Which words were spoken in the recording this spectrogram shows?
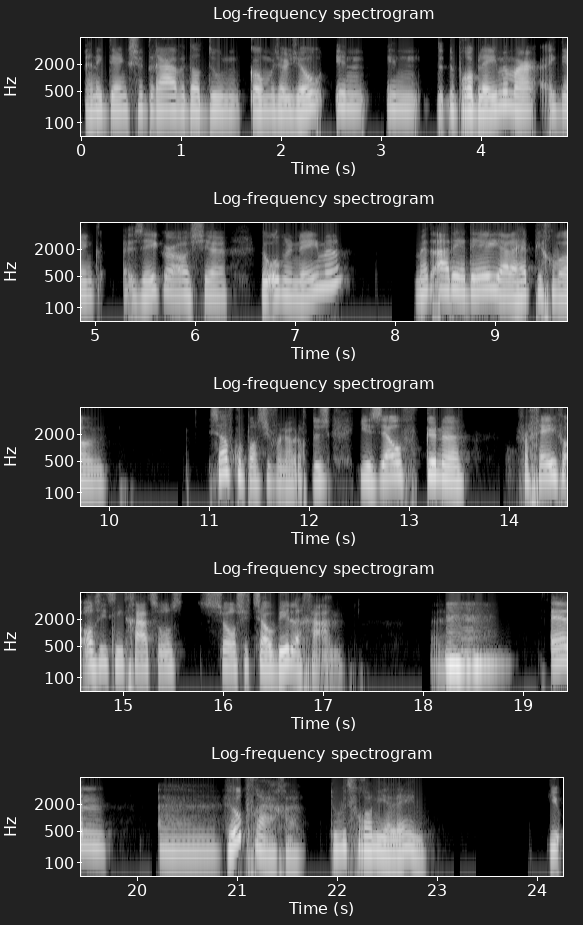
en ik denk, zodra we dat doen, komen we sowieso in, in de, de problemen. Maar ik denk, eh, zeker als je wil ondernemen met ADHD, ja, daar heb je gewoon zelfcompassie voor nodig. Dus jezelf kunnen vergeven als iets niet gaat zoals, zoals je het zou willen gaan. Eh, Mhm. En eh, hulp vragen. Doe het vooral niet alleen. Je,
